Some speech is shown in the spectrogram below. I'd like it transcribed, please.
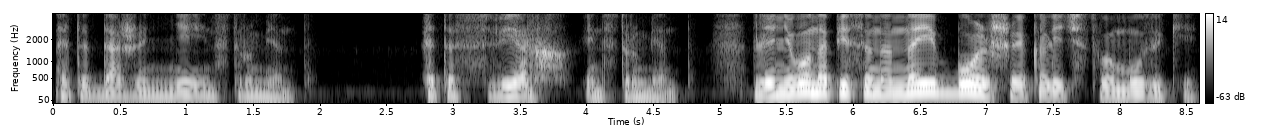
это даже не инструмент. Это сверхинструмент. Для него написано наибольшее количество музыки.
